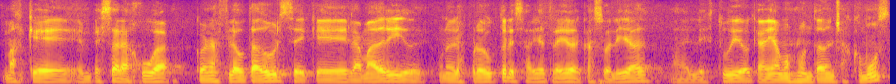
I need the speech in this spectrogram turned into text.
más que empezar a jugar con una flauta dulce que la Madrid, uno de los productores, había traído de casualidad al estudio que habíamos montado en Chascomús,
